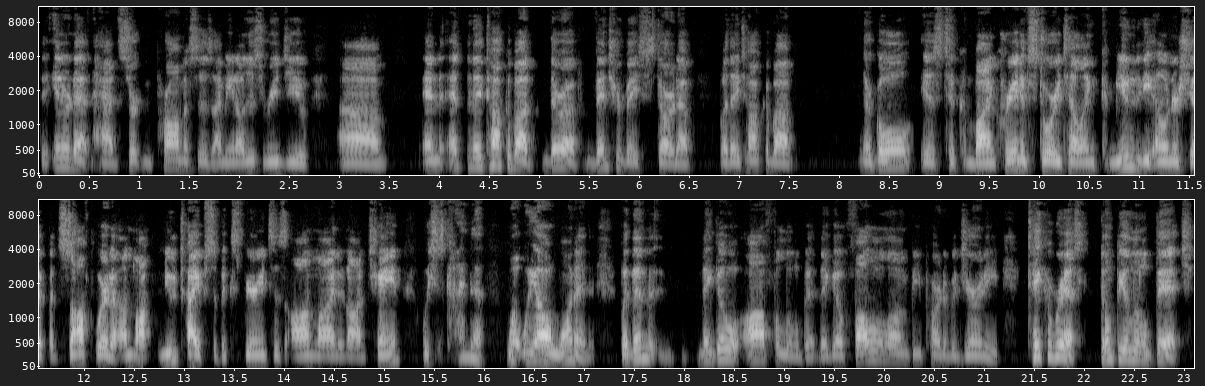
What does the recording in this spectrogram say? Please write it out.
the internet had certain promises. I mean, I'll just read you. Um, and, and they talk about, they're a venture based startup, but they talk about their goal is to combine creative storytelling, community ownership, and software to unlock new types of experiences online and on chain, which is kind of what we all wanted. But then they go off a little bit. They go follow along, be part of a journey, take a risk, don't be a little bitch.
